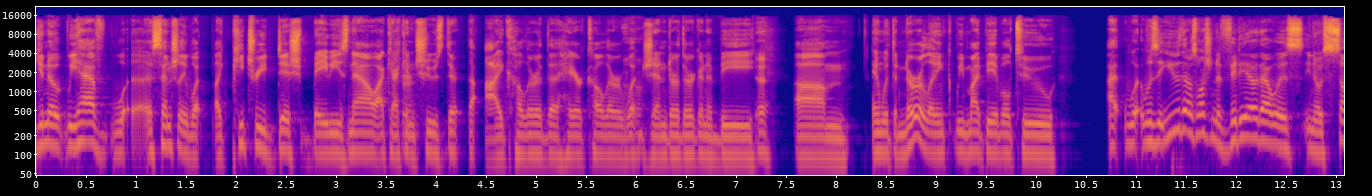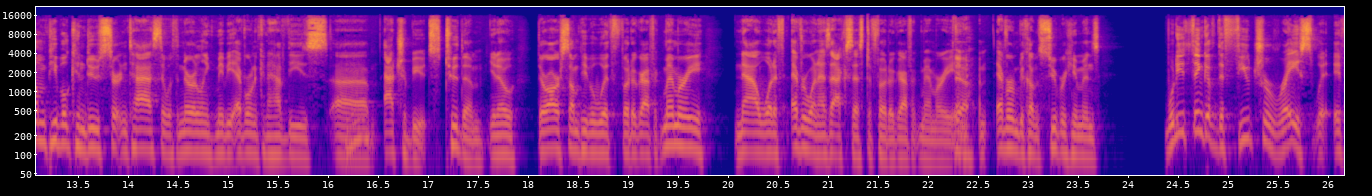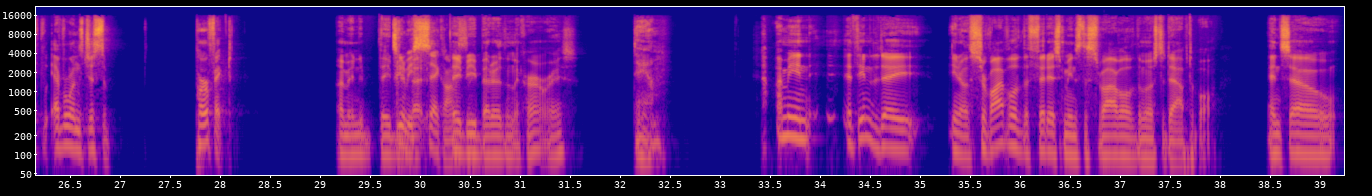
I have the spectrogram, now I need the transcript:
You know, we have essentially what like petri dish babies now. I, I can choose their, the eye color, the hair color, what gender they're going to be. Yeah. Um, and with the Neuralink, we might be able to. I, w- was it you that was watching a video that was, you know, some people can do certain tasks, and with Neuralink, maybe everyone can have these uh, attributes to them. You know, there are some people with photographic memory. Now, what if everyone has access to photographic memory Yeah. and everyone becomes superhumans? What do you think of the future race if everyone's just a, perfect? I mean, they'd be bet- sick, They'd be better than the current race. Damn. I mean, at the end of the day, you know, survival of the fittest means the survival of the most adaptable. And so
